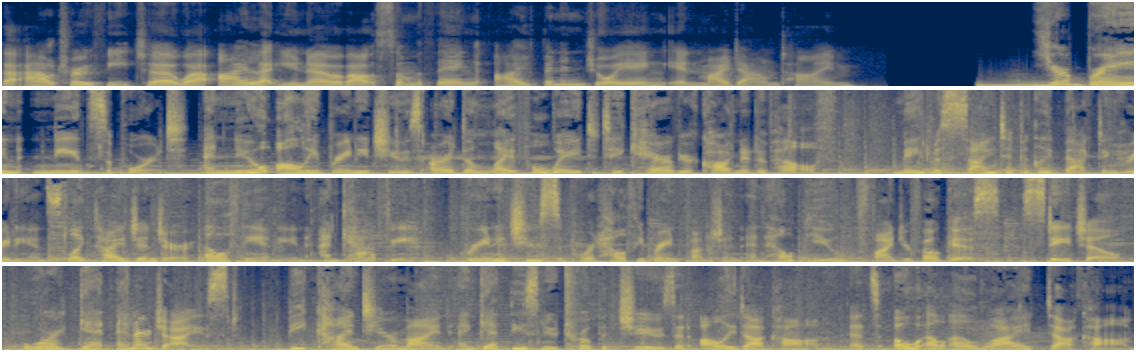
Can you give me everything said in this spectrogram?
the outro feature where I let you know about something I've been enjoying in my downtime. Your brain needs support, and new Olly Brainy Chews are a delightful way to take care of your cognitive health. Made with scientifically backed ingredients like Thai ginger, L-theanine, and caffeine, Brainy Chews support healthy brain function and help you find your focus, stay chill, or get energized. Be kind to your mind and get these nootropic chews at olly.com. That's O L L Y.com.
